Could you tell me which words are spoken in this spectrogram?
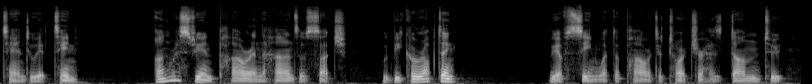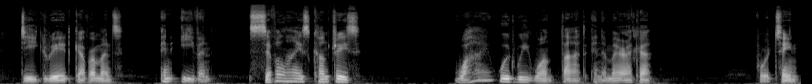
10 to 18, unrestrained power in the hands of such would be corrupting. We have seen what the power to torture has done to degrade governments in even civilized countries. Why would we want that in America? 14.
